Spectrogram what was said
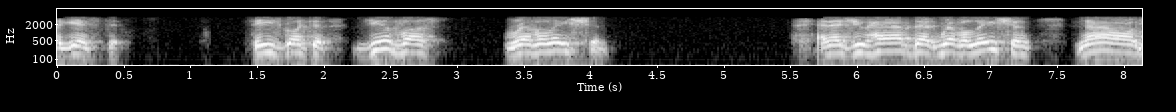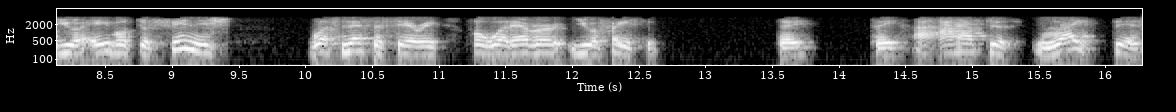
against it. he's going to give us revelation. And as you have that revelation, now you are able to finish what's necessary for whatever you are facing. See? See? I, I have to write this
